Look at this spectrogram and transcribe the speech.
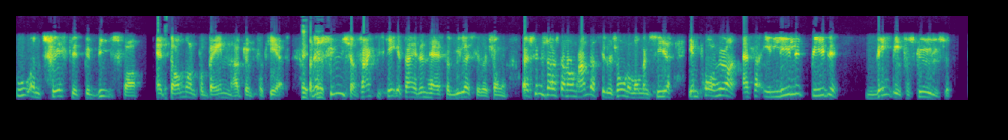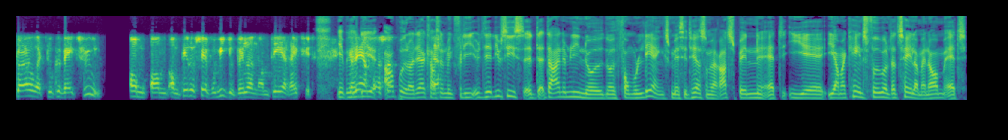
uomtvisteligt bevis for, at dommeren på banen har dømt forkert. Og det synes jeg faktisk ikke, at der er i den her Aston Villa-situation. Og jeg synes også, at der er nogle andre situationer, hvor man siger, jamen prøv at høre, altså en lille bitte vinkelforskydelse gør jo, at du kan være i tvivl om, om, om det, du ser på videobillederne, om det er rigtigt. Jeg vil gerne lige afbryde dig der, Claus ja. Helming, fordi det er lige præcis, der er nemlig noget, noget formuleringsmæssigt her, som er ret spændende, at i, øh, i amerikansk fodbold, der taler man om, at,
